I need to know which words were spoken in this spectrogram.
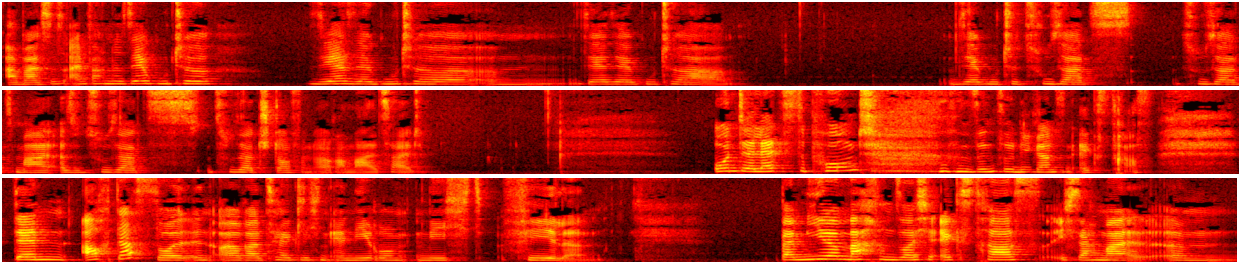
aber es ist einfach eine sehr gute, sehr, sehr gute, ähm, sehr, sehr guter, sehr gute Zusatz, Zusatzmal, also Zusatz, Zusatzstoff in eurer Mahlzeit. Und der letzte Punkt sind so die ganzen Extras. Denn auch das soll in eurer täglichen Ernährung nicht fehlen. Bei mir machen solche Extras, ich sag mal, ähm,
